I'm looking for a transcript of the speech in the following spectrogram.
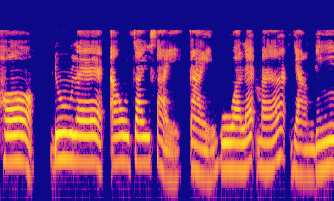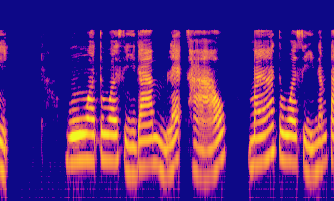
พ่อดูแลเอาใจใส่ไก่วัวและม้าอย่างดี วัวตัวสีดำและขาว ม้าตัวสีน้ำต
